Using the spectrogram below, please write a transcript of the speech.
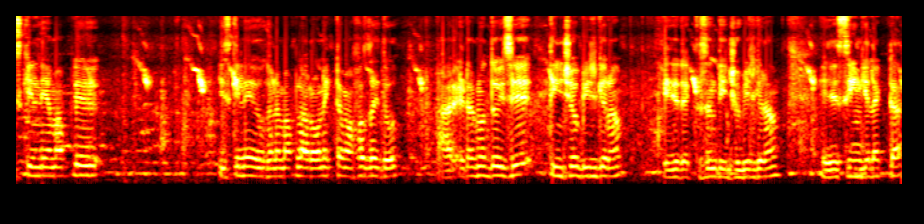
স্কেল নিয়ে মাপলে, স্কেল নিয়ে ওখানে মাপলে আর অনেকটা মাফা যাইতো। আর এটার মধ্যে হয়েছে তিনশো বিশ গ্রাম। এই যে দেখতেছেন তিনশো বিশ গ্রাম। এই যে সিঙ্গেল একটা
